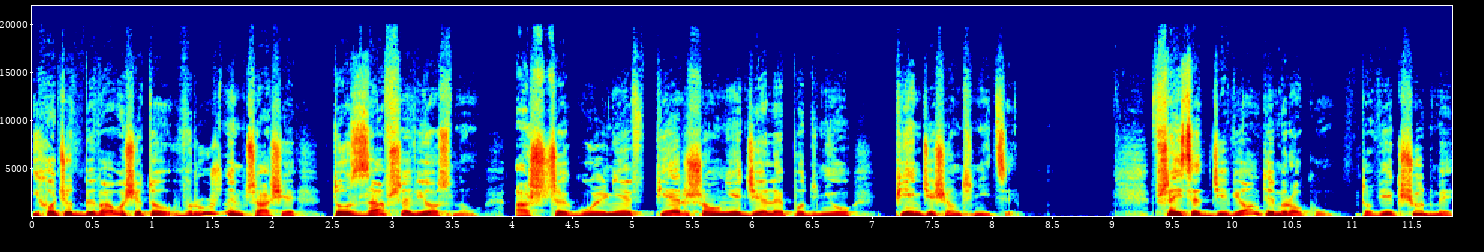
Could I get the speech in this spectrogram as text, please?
I choć odbywało się to w różnym czasie, to zawsze wiosną, a szczególnie w pierwszą niedzielę po dniu Pięćdziesiątnicy. W 609 roku, to wiek VII,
